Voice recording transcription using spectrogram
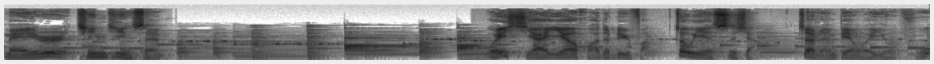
每日亲近神，唯喜爱耶和华的律法，昼夜思想，这人便为有福。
